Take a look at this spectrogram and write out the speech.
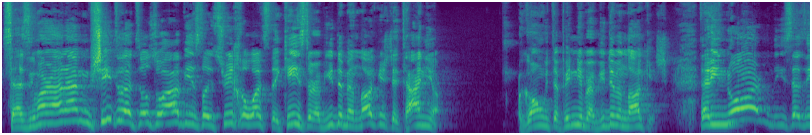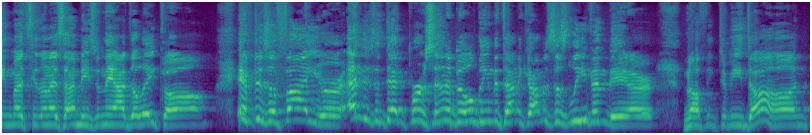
Says Gemara, that's also obvious. What's the case? The Rabbi Yudah ben Lakish, Tanya. We're going with the opinion of Rav Yudim and Lakish that he normally says in ah, leka. If there's a fire and there's a dead person in the building, the Tanakhama says leave him there. Nothing to be done.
